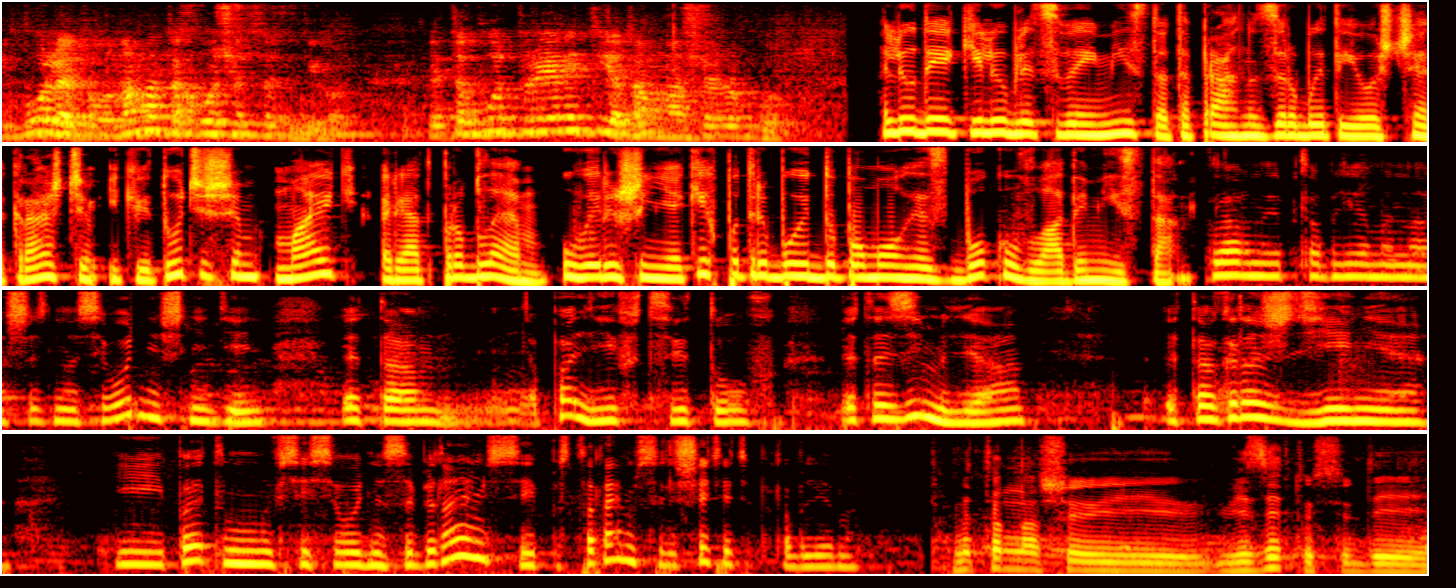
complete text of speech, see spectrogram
и более того, нам это хочется сделать. Это будет приоритетом нашей работы. Люди, які люблять своє місто та прагнуть зробити його ще кращим і квітучішим, мають ряд проблем, у вирішенні яких потребують допомоги з боку влади міста. Главные проблемы наши на сегодняшний день – это м, полив цветов, это земля, это ограждение. И поэтому мы все сегодня собираемся и постараемся решить эти проблемы. Мета нашої візиту сюди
